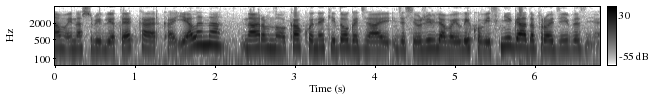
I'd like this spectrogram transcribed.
Nama i naša bibliotekarka Jelena. Naravno, kako neki događaj gdje se oživljavaju likovi iz knjiga, da prođe i bez nje.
